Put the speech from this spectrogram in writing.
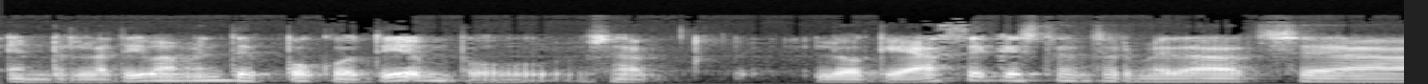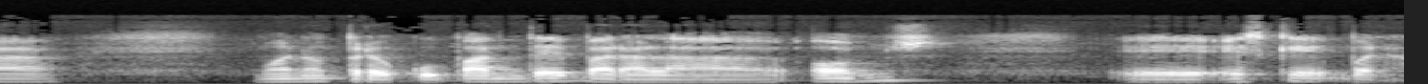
en relativamente poco tiempo, o sea, lo que hace que esta enfermedad sea, bueno, preocupante para la OMS eh, es que, bueno,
